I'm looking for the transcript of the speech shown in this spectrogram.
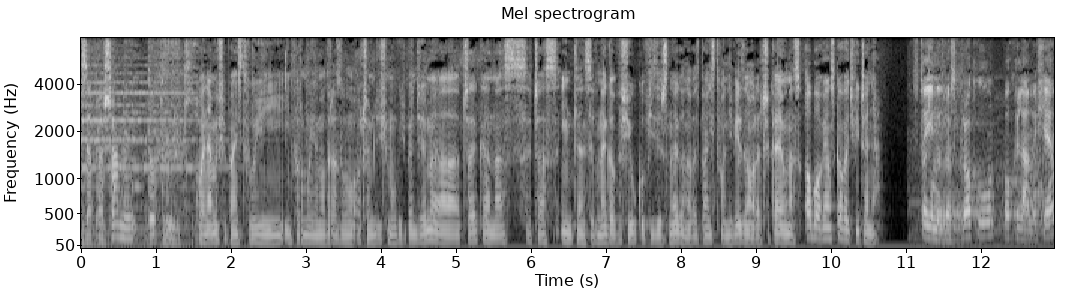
Zapraszamy do Trójki. Kłaniamy się Państwu i informujemy od razu, o czym dziś mówić będziemy, a czeka nas czas intensywnego wysiłku fizycznego. Nawet Państwo nie wiedzą, ale czekają nas obowiązkowe ćwiczenia. Stoimy w rozkroku, pochylamy się,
